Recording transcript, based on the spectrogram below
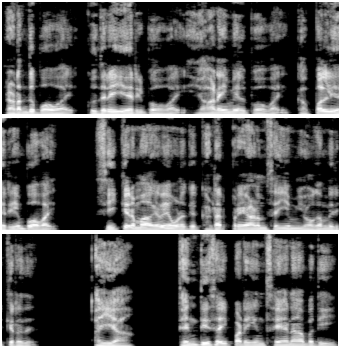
நடந்து போவாய் குதிரை ஏறி போவாய் யானை மேல் போவாய் கப்பல் ஏறியும் போவாய். சீக்கிரமாகவே உனக்கு கடற்பிரயாணம் செய்யும் யோகம் இருக்கிறது. ஐயா தென்திசை படையின் சேனாபதி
